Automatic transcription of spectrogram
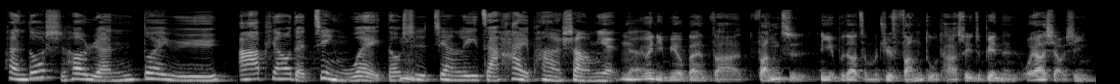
很多时候，人对于阿飘的敬畏都是建立在害怕上面的。嗯，因为你没有办法防止，你也不知道怎么去防堵它，所以就变成我要小心。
